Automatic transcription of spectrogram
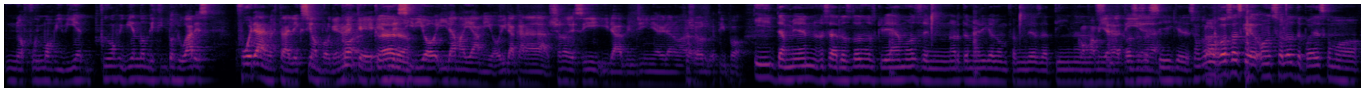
nos fuimos viviendo, fuimos viviendo en distintos lugares fuera de nuestra elección, porque no es que claro. él decidió ir a Miami o ir a Canadá, yo no decidí ir a Virginia, ir a Nueva Claro. York, tipo, Y también, o sea, los dos nos criamos en Norteamérica con familias latinas. Con familias y Cosas latinas. así, que son como Claro. cosas que solo te puedes como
